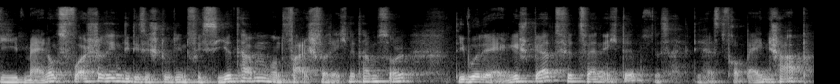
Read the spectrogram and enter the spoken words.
Die Meinungsforscherin, die diese Studien frisiert haben und falsch verrechnet haben soll, die wurde eingesperrt für zwei Nächte. Das, die heißt Frau Beinschab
